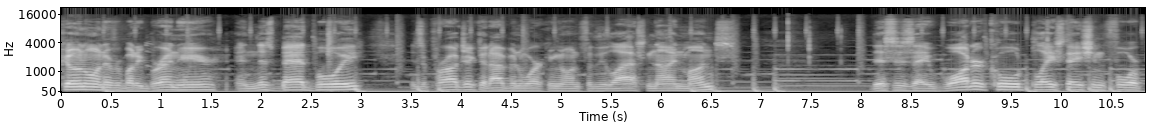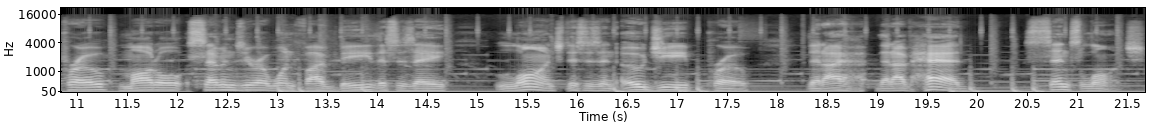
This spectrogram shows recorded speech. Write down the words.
What's going on, everybody? Bren here, and this bad boy is a project that I've been working on for the last nine months. This is a water cooled PlayStation 4 Pro model 7015B. This is a launch, this is an OG Pro that I that I've had since launch.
